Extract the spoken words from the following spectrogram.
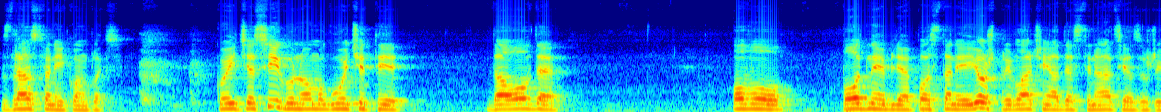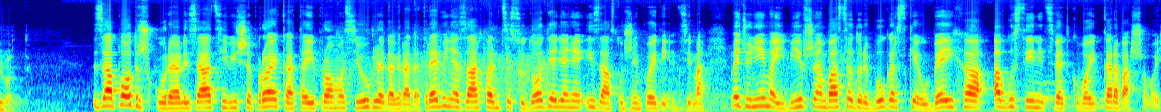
zdravstveni kompleks, koji će sigurno omogućiti da ovde ovo podneblje postane još privlačnija destinacija za život. Za podršku u realizaciji više projekata i promociji ugleda grada Trebinja zahvalnice su dodjeljene i zaslužnim pojedincima. Među njima i bivše ambasadori Bugarske u BiH, Avgustini Cvetkovoj Karabašovoj.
